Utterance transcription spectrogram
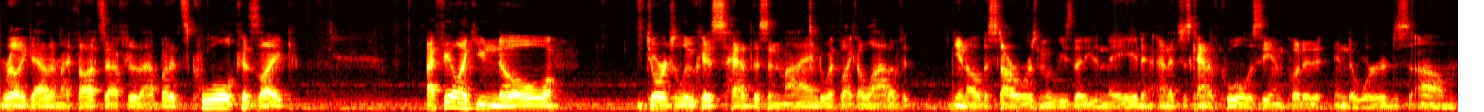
really gather my thoughts after that, but it's cool because, like, I feel like you know George Lucas had this in mind with, like, a lot of, you know, the Star Wars movies that he's made, and it's just kind of cool to see him put it into words. Um,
